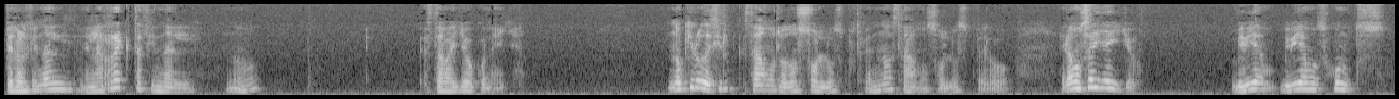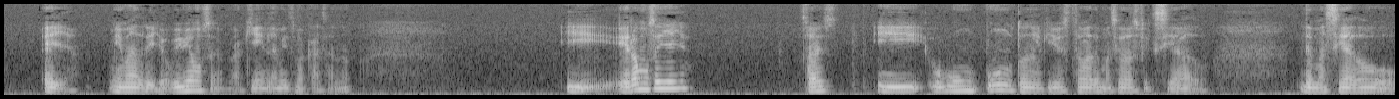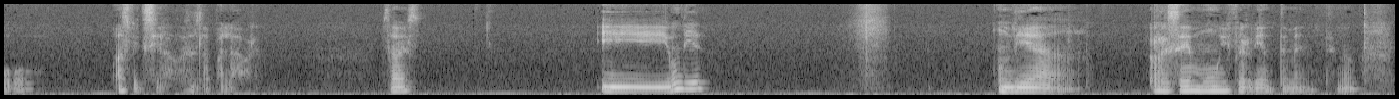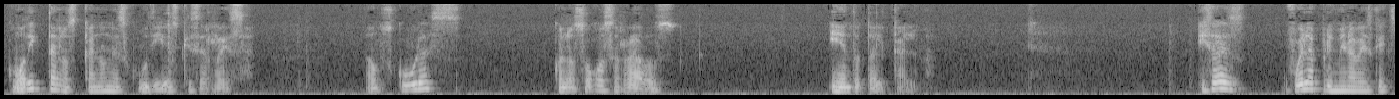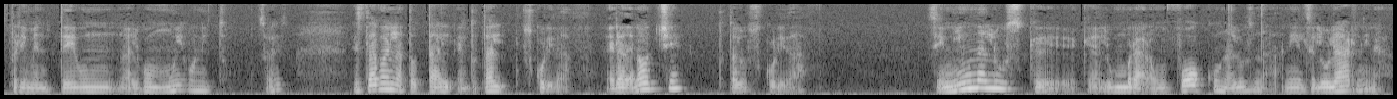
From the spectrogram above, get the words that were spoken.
Pero al final, en la recta final, ¿no? Estaba yo con ella. No quiero decir que estábamos los dos solos, porque no estábamos solos, pero éramos ella y yo. Vivíamos, vivíamos juntos, ella, mi madre y yo. Vivíamos aquí en la misma casa, ¿no? Y éramos ella y yo, ¿sabes? Y hubo un punto en el que yo estaba demasiado asfixiado, demasiado asfixiado, esa es la palabra. ¿Sabes? Y un día, un día recé muy fervientemente, ¿no? Como dictan los cánones judíos que se reza, a oscuras, con los ojos cerrados y en total calma. Y sabes, fue la primera vez que experimenté un algo muy bonito, ¿sabes? Estaba en la total, en total oscuridad. Era de noche, total oscuridad. Sin ni una luz que, que alumbrara, un foco, una luz, nada, ni el celular, ni nada.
